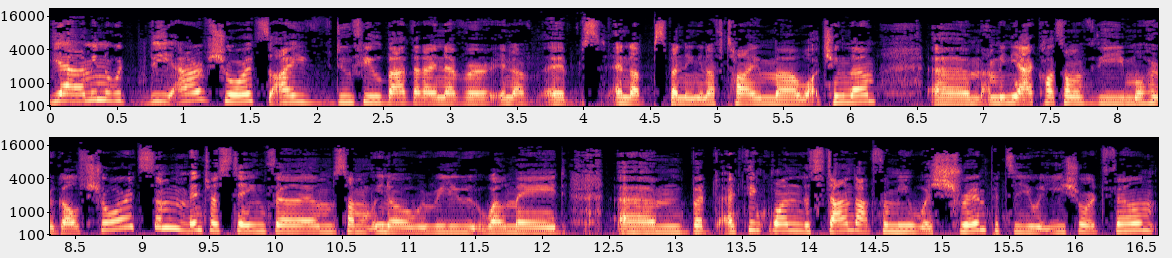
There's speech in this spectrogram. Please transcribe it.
Yeah, I mean, with the Arab shorts, I do feel bad that I never enough, uh, end up spending enough time uh, watching them. Um, I mean, yeah, I caught some of the Muhr Gulf shorts, some interesting films, some, you know, really well made. Um, but I think one, the standout for me was Shrimp. It's a UAE short film.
